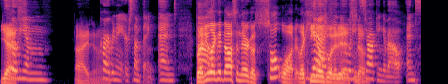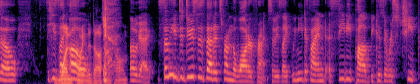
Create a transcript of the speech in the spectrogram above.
yes, sodium I don't know. carbonate or something. And But I do uh, like that Dawson there goes salt water, like he yeah, knows what it is. he it knew is. what he so. was talking about. And so he's like, One "Oh, point in the Dawson column. Okay. So he deduces that it's from the waterfront. So he's like, we need to find a seedy pub because there was cheap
